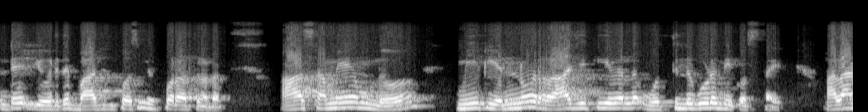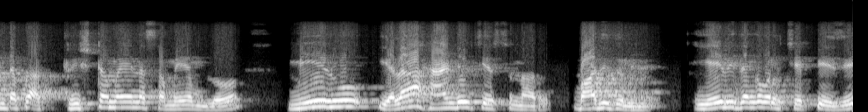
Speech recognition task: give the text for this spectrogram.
అంటే ఎవరైతే బాధితుల కోసం మీరు పోరాడుతున్నారు. ఆ సమయంలో మీకు ఎన్నో రాజకీయ ఒత్తిళ్ళు కూడా మీకు వస్తాయి. అలాంటప్పుడు ఆ క్లిష్టమైన సమయంలో మీరు ఎలా హ్యాండిల్ చేస్తున్నారు బాధితుల్ని? ఏ విధంగా వాళ్ళకి చెప్పేసి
